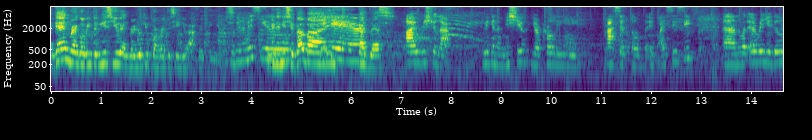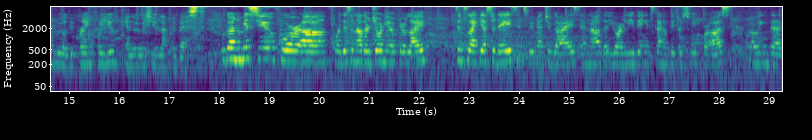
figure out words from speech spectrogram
Again, we're going to miss you and we're looking forward to see you after three years. We're gonna miss you. We're gonna miss you. Bye-bye. Take care. God bless. I wish you luck. We're gonna miss you. You're truly asset of the FICC. And whatever you do, we will be praying for you and we wish you luck the best. We're gonna miss you for uh, for this another journey of your life. Seems like yesterday since we met you guys, and now that you are leaving, it's kind of bittersweet for us, knowing that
